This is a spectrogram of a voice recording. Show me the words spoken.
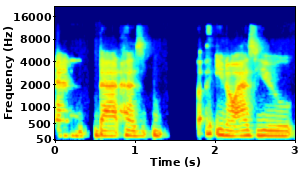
and that has, you know, as you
